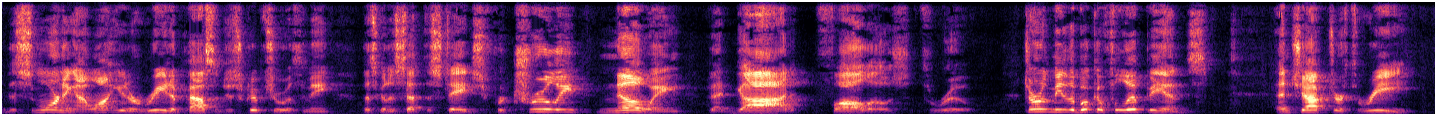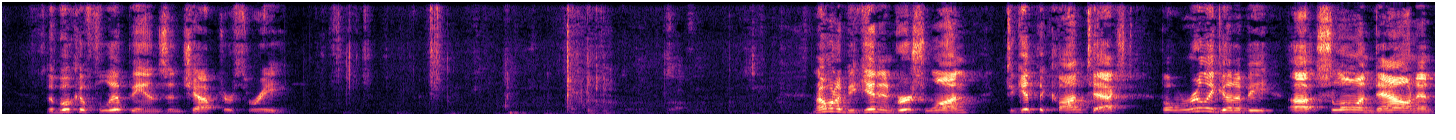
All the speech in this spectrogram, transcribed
This morning, I want you to read a passage of scripture with me that's going to set the stage for truly knowing that God follows through. Turn with me to the book of Philippians and chapter 3. The book of Philippians in chapter 3. And I want to begin in verse 1 to get the context but we're really going to be uh, slowing down and,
